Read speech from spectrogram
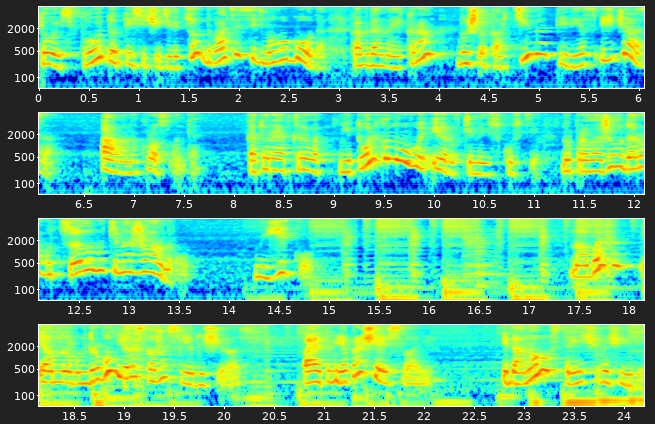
то есть вплоть до 1927 года, когда на экран вышла картина «Певец из джаза» Алана Кросланда, которая открыла не только новую эру в киноискусстве, но проложила дорогу целому киножанру – мюзиклу. Но об этом и о многом другом я расскажу в следующий раз. Поэтому я прощаюсь с вами. И до новых встреч в эфире.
